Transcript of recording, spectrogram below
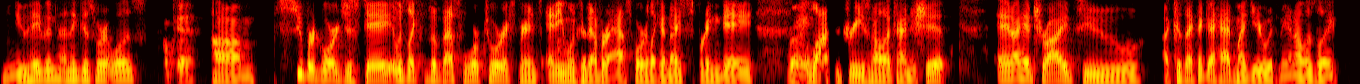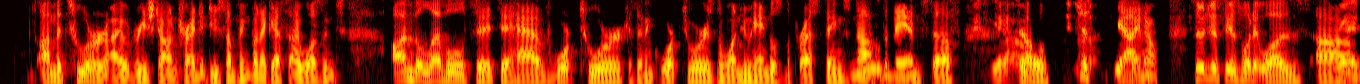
New Haven, I think is where it was. Okay. Um, super gorgeous day. It was like the best Warp Tour experience anyone could ever ask for, like a nice spring day Right. with lots of trees and all that kind of shit. And I had tried to because I think I had my gear with me, and I was like, on the tour, I would reach out and try to do something, but I guess I wasn't on the level to to have Warp Tour because I think Warp Tour is the one who handles the press things, not Ooh. the band stuff. Yeah. So just yeah, I know. So it just is what it was. Um, Right.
